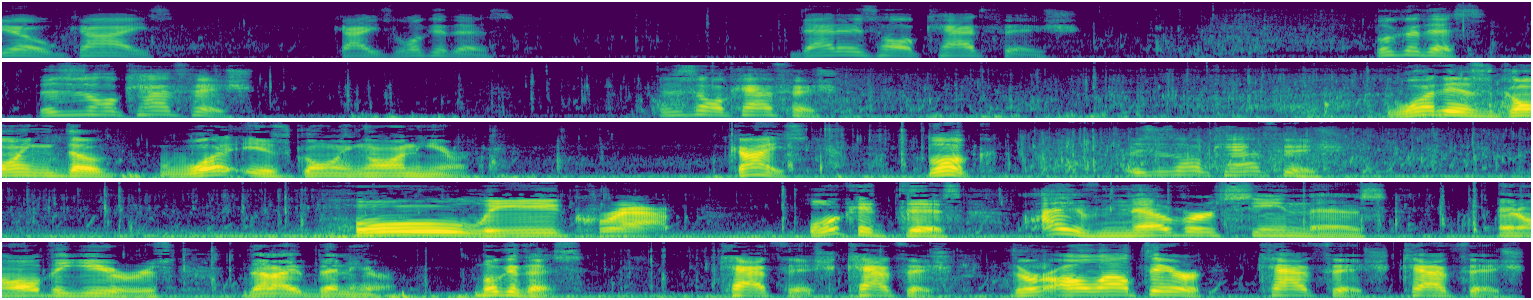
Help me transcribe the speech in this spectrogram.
Yo, guys. Guys, look at this. That is all catfish. Look at this. This is all catfish. This is all catfish. What is going the what is going on here? Guys, look. This is all catfish. Holy crap. Look at this. I have never seen this in all the years that I've been here. Look at this. Catfish, catfish. They're all out there. Catfish, catfish.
